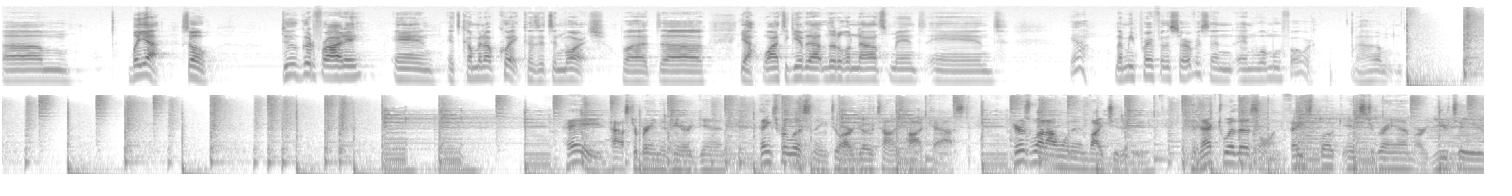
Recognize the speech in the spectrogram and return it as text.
um, but yeah, so do Good Friday, and it's coming up quick because it's in March. But uh, yeah, wanted to give that little announcement, and yeah, let me pray for the service, and, and we'll move forward. Um, Hey, Pastor Brandon here again. Thanks for listening to our Go Time podcast. Here's what I want to invite you to do connect with us on Facebook, Instagram, or YouTube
